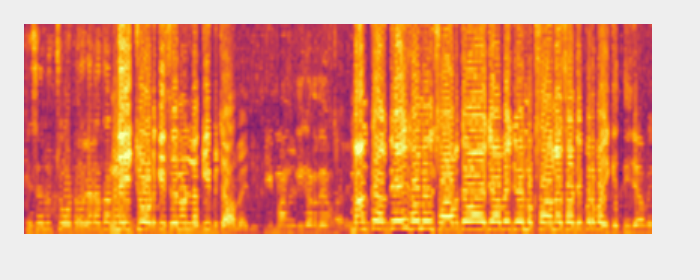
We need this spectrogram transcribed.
ਕਿਸੇ ਨੂੰ ਚੋਟ ਵਗੈਰਾ ਤਾਂ ਨਹੀਂ ਚੋਟ ਕਿਸੇ ਨੂੰ ਲੱਗੀ ਬਚਾਵ ਜੀ। ਕੀ ਮੰਗ ਕੀ ਕਰਦੇ ਹੋ? ਮੰਗ ਕਰਦੇ ਆ ਜੀ ਸਾਨੂੰ ਇਨਸਾਫ ਦਿਵਾਇਆ ਜਾਵੇ ਜੋ ਨੁਕਸਾਨ ਹੈ ਸਾਡੀ ਭਰਵਾਈ ਕੀਤੀ ਜਾਵੇ।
